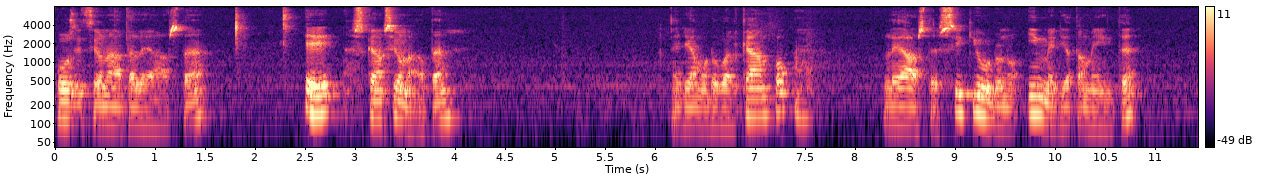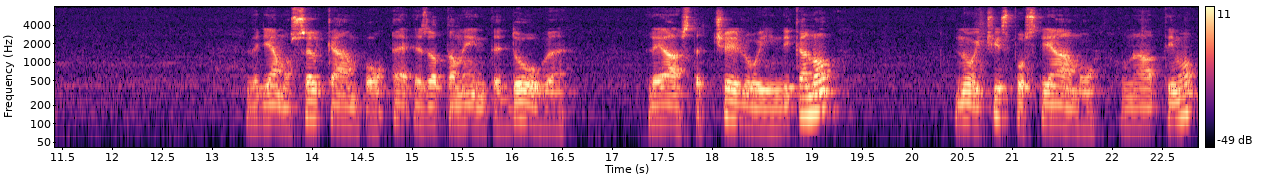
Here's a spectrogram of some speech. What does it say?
posizionate le aste e scansionate. Vediamo dove è il campo. Le aste si chiudono immediatamente. Vediamo se il campo è esattamente dove le aste ce lo indicano. Noi ci spostiamo un attimo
